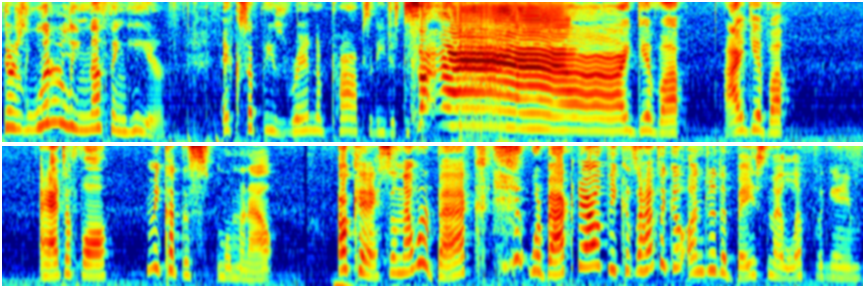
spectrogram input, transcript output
There's literally nothing here except these random props that he just decided. Ah, I give up. I give up. I had to fall. Let me cut this moment out. Okay, so now we're back. We're back now because I had to go under the base and I left the game.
